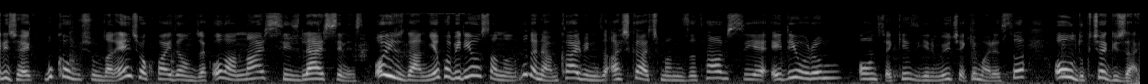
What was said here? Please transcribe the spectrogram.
gelecek. Bu kavuşumdan en çok faydalanacak olanlar sizlersiniz. O yüzden yapabiliyorsanız bu dönem kalbinizi aşka açmanızı tavsiye ediyorum. 18-23 Ekim arası oldukça güzel.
